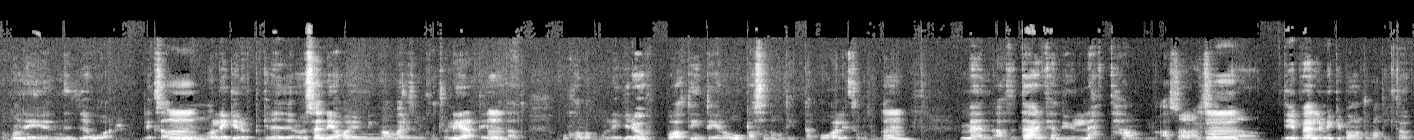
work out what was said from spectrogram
hon är nio år. Liksom, Mm. Och lägger upp grejer. Och sen har ju min mamma liksom kontrollerat det Mm. lite. Att hon kollar vad hon lägger upp och att det inte är något opassande hon tittar på. Liksom, och sånt där. Mm. Men alltså, där kan det ju lätt hamna. Alltså, Mm. ja. det är väldigt mycket barn som har TikTok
